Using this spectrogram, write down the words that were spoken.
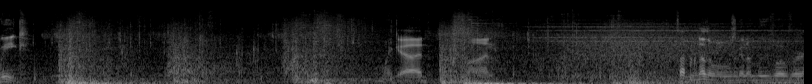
Weak. Oh my god, come on. thought another one was gonna move over.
